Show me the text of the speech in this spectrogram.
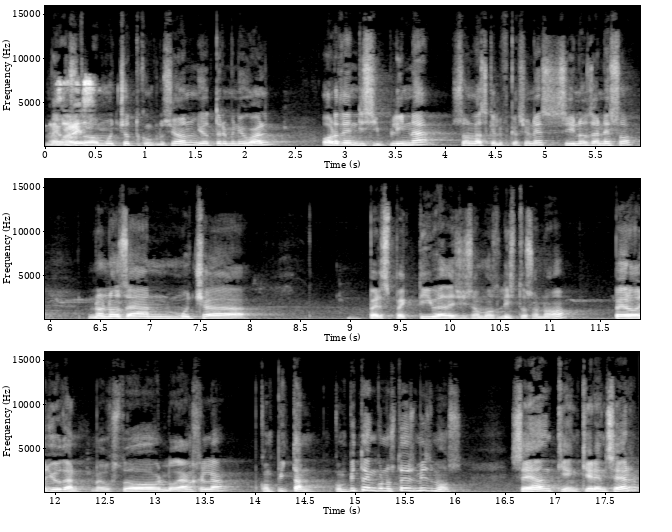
Me gustó mucho tu conclusión, yo termino igual. Orden, disciplina son las calificaciones, sí nos dan eso, no nos dan mucha perspectiva de si somos listos o no, pero ayudan. Me gustó lo de Ángela, compitan, compiten con ustedes mismos sean quien quieren ser,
